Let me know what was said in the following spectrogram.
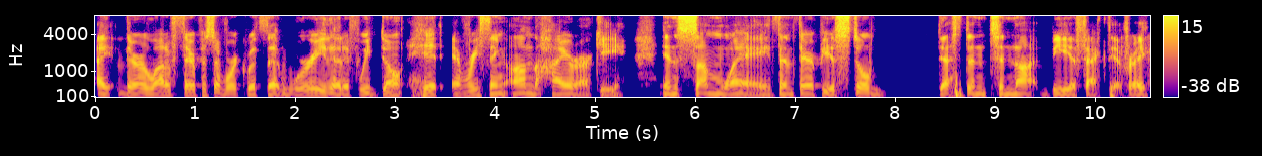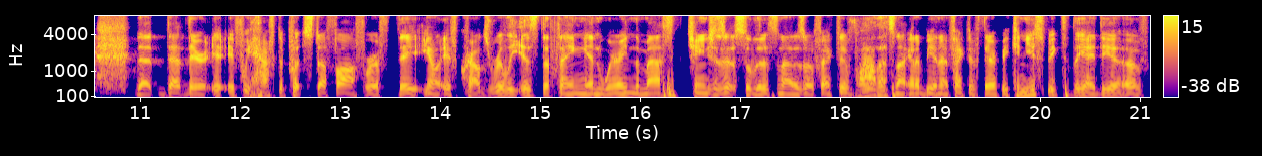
I, there are a lot of therapists i've worked with that worry that if we don't hit everything on the hierarchy in some way then therapy is still destined to not be effective right? That that there if we have to put stuff off or if they you know if crowds really is the thing and wearing the mask changes it so that it's not as effective wow that's not going to be an effective therapy. Can you speak to the idea of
